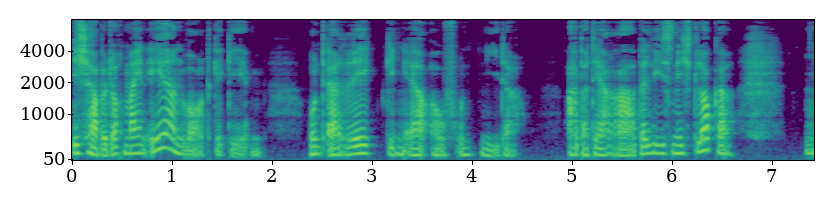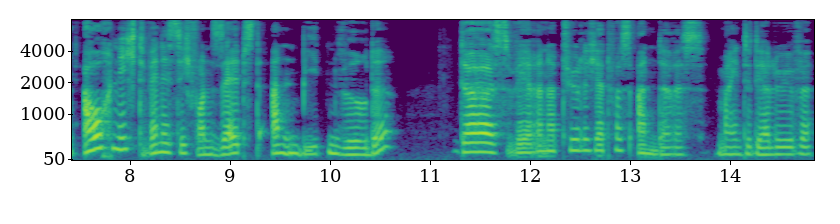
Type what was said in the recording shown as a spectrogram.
Ich habe doch mein Ehrenwort gegeben. Und erregt ging er auf und nieder. Aber der Rabe ließ nicht locker. Auch nicht, wenn es sich von selbst anbieten würde? Das wäre natürlich etwas anderes, meinte der Löwe.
